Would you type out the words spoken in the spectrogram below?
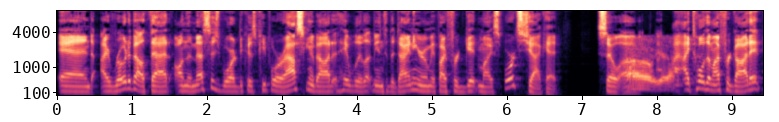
And I wrote about that on the message board because people were asking about it. Hey will they let me into the dining room if I forget my sports jacket? So um, Oh, yeah. I, I told them I forgot it,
